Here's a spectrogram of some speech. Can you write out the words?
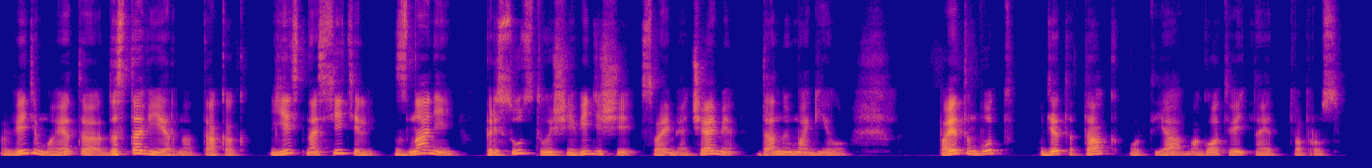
Видимо, это достоверно, так как есть носитель знаний, присутствующий, видящий своими очами данную могилу. Поэтому вот где-то так вот я могу ответить на этот вопрос.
